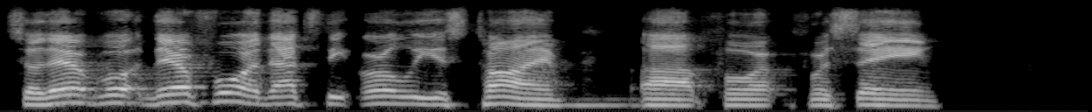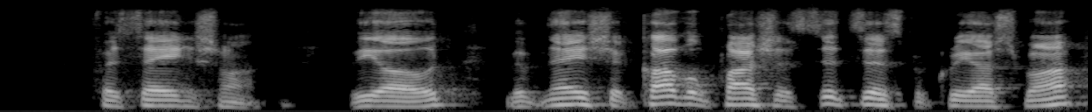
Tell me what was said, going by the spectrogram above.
so therefore, therefore, that's the earliest time uh, for for saying for saying Shema. V'od v'pnei shekavul pasha sitzis b'kriyashma.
